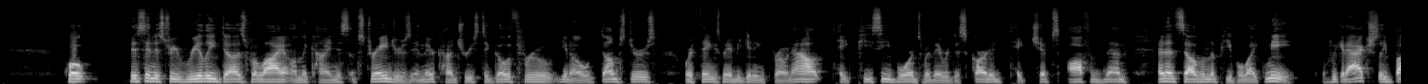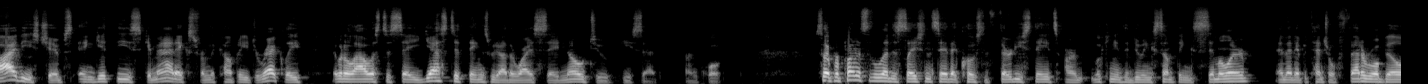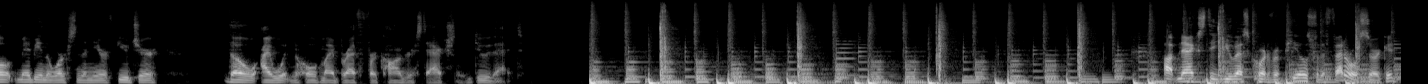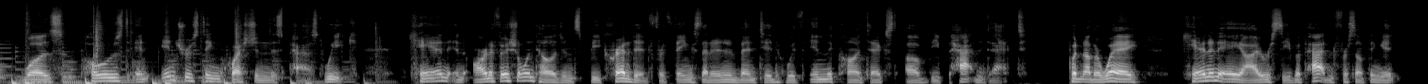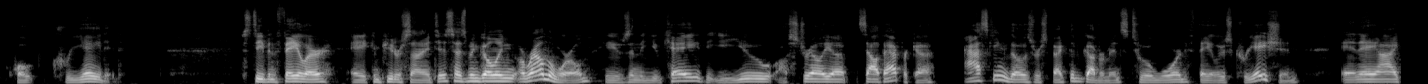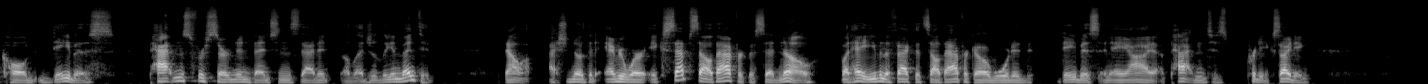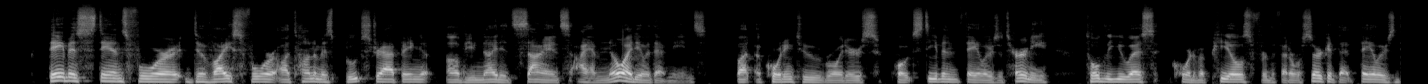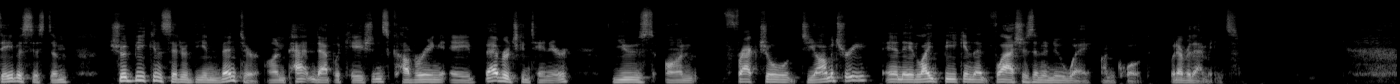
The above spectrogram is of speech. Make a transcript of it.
Quote, this industry really does rely on the kindness of strangers in their countries to go through, you know, dumpsters where things may be getting thrown out, take PC boards where they were discarded, take chips off of them, and then sell them to people like me. If we could actually buy these chips and get these schematics from the company directly, it would allow us to say yes to things we'd otherwise say no to, he said, unquote. So proponents of the legislation say that close to 30 states are looking into doing something similar and that a potential federal bill may be in the works in the near future though I wouldn't hold my breath for Congress to actually do that. Up next, the U.S. Court of Appeals for the Federal Circuit was posed an interesting question this past week. Can an artificial intelligence be credited for things that it invented within the context of the Patent Act? Put another way, can an AI receive a patent for something it, quote, created? Stephen Thaler, a computer scientist, has been going around the world. He was in the UK, the EU, Australia, South Africa, asking those respective governments to award Thaler's creation an AI called Dabus, patents for certain inventions that it allegedly invented. Now, I should note that everywhere except South Africa said no, but hey, even the fact that South Africa awarded Dabus an AI a patent is pretty exciting. Dabus stands for Device for Autonomous Bootstrapping of United Science. I have no idea what that means, but according to Reuters, quote, Stephen Thaler's attorney told the U.S. Court of Appeals for the Federal Circuit that Thaler's Dabus system should be considered the inventor on patent applications covering a beverage container used on fractal geometry and a light beacon that flashes in a new way, unquote, whatever that means.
